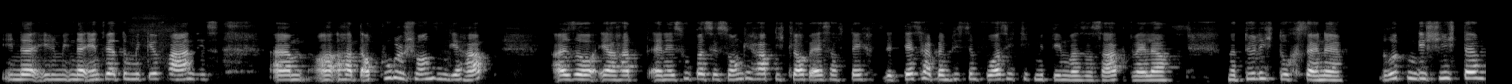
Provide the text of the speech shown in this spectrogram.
in der, in der Endwertung mitgefahren ist, ähm, hat auch Kugelchancen gehabt. Also er hat eine super Saison gehabt. Ich glaube, er ist auch de deshalb ein bisschen vorsichtig mit dem, was er sagt, weil er natürlich durch seine Rückengeschichte,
